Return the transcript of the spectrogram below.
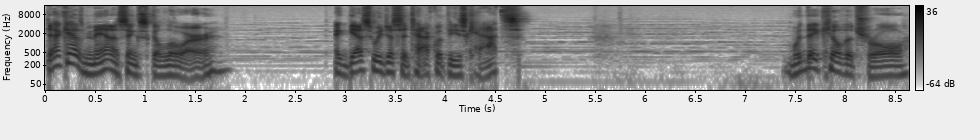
Deck has mana sinks galore. I guess we just attack with these cats. Would they kill the troll?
